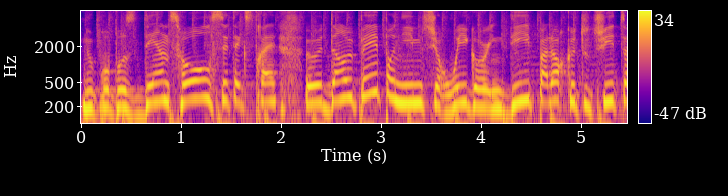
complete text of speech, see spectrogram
Nous propose Dance Hall, cet extrait euh, d'un EP éponyme sur We Going Deep. Alors que tout de suite,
